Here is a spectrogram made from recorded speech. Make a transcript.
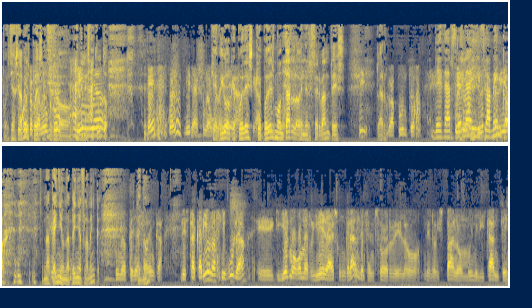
Pues ya sabes, puedes hacerlo en el instituto. ¿Eh? Bueno, mira, es una que digo que puedes que, puedes montarlo en el Cervantes. Sí, claro. Lo apunto. De zarzuela y flamenco. Una peña, una peña flamenca. Una peña flamenca. Destacaría una figura, eh, Guillermo Gómez Rivera es un gran defensor de lo, de lo hispano, muy militante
